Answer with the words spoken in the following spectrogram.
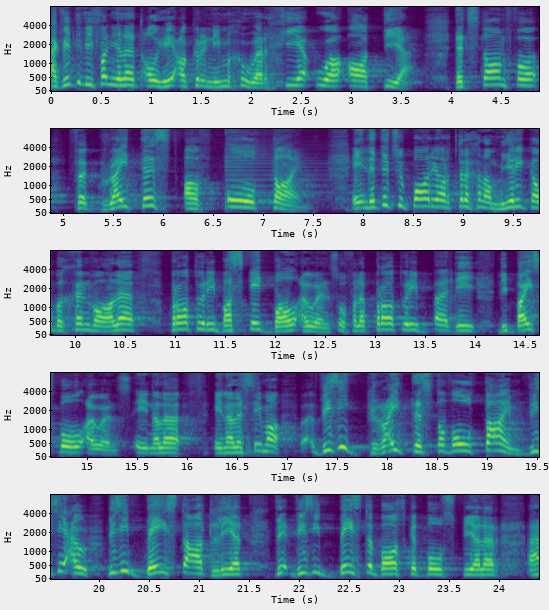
Ek weet nie wie van julle het al hierdie akroniem gehoor G O A T. Dit staan vir for greatest of all time. En dit het so 'n paar jaar terug in Amerika begin waar hulle praat oor die basketbal ouens of hulle praat oor die eh, die die baseball ouens en hulle en hulle sê maar wie is die greatest of all time? Wie is die ou? Wie is die beste atleet? Wie, wie is die beste basketbalspeler? Uh,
